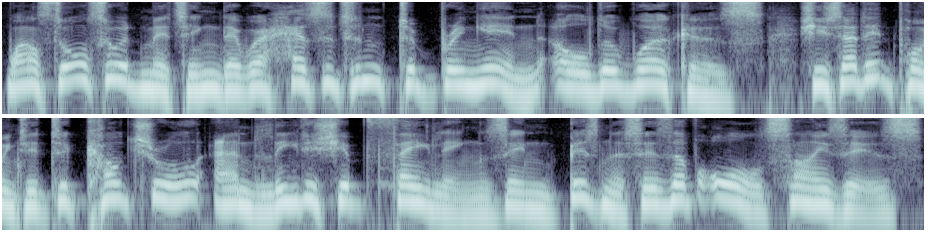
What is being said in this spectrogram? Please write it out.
whilst also admitting they were hesitant to bring in older workers. She said it pointed to cultural and leadership failings in businesses of all sizes.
